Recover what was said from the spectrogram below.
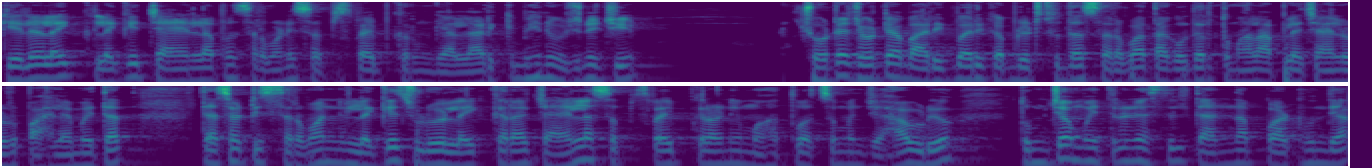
केलं लाईक लगेच चॅनलला पण सर्वांनी सबस्क्राईब करून घ्या. लाडकी बहीण योजनेची छोट्या छोट्या बारीक बारीक अपडेटसुद्धा सर्वात अगोदर तुम्हाला आपल्या चॅनलवर पाहायला मिळतात. त्यासाठी सर्वांनी लगेच व्हिडिओ लाईक करा चॅनलला सबस्क्राईब करा आणि महत्त्वाचं म्हणजे हा व्हिडिओ तुमच्या मैत्रिणी असतील त्यांना पाठवून द्या.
